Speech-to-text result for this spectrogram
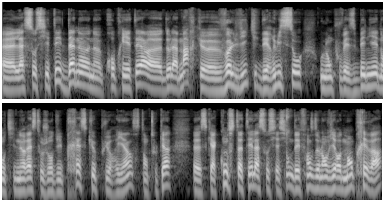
euh, la société Danone, propriétaire euh, de la marque euh, Volvic, des ruisseaux où l'on pouvait se baigner, dont il ne reste aujourd'hui presque plus rien. C'est en tout cas ce qu'a constaté l'association de défense de l'environnement Préva,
